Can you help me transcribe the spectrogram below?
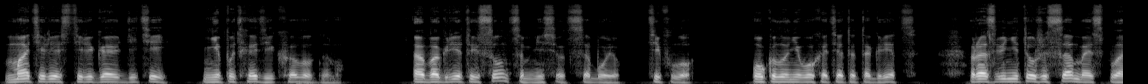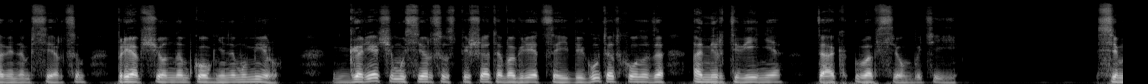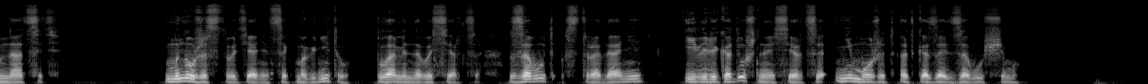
Матери остерегают детей, не подходи к холодному. Обогретый солнцем несет с собою тепло. Около него хотят отогреться. Разве не то же самое с пламенным сердцем, приобщенным к огненному миру? К горячему сердцу спешат обогреться и бегут от холода омертвения, так во всем бытии. 17. Множество тянется к магниту пламенного сердца, зовут в страдании, и великодушное сердце не может отказать зовущему.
